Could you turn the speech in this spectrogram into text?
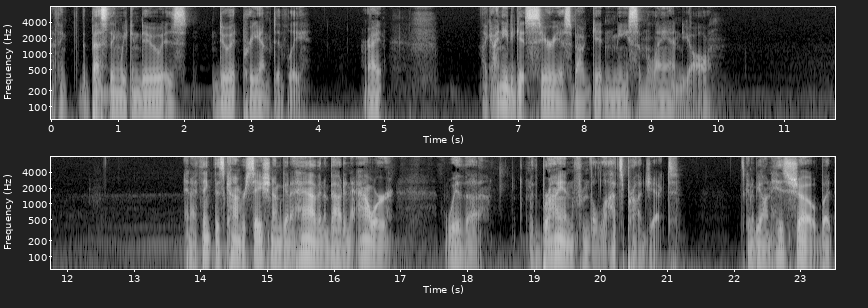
I think the best thing we can do is do it preemptively, right? Like, I need to get serious about getting me some land, y'all. And I think this conversation I'm going to have in about an hour with uh, with Brian from the Lots Project. It's going to be on his show, but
